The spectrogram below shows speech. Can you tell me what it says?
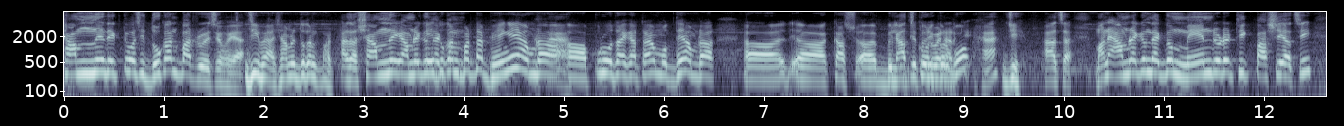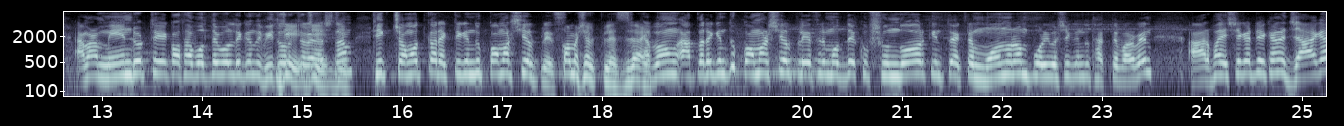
সামনে দেখতে পাচ্ছি দোকানপাট রয়েছে ভাইয়া। জি ভাই সামনে দোকানপাট। আচ্ছা সামনে আমরা এই দোকানপাটটা ভেঙে আমরা হ্যাঁ। পুরো জায়গাটার মধ্যে আমরা কাজ বিল্ডিং তৈরি করব। হ্যাঁ? জি। আচ্ছা মানে আমরা কিন্তু একদম মেইন রোডের ঠিক পাশে আছি। আমরা মেইন রোড থেকে কথা বলতে বলতে কিন্তু ভিতরে চলে আসলাম। ঠিক চমৎকার একটি কিন্তু commercial place commercial place right এবং আপনারা কিন্তু কমার্শিয়াল প্লেসের মধ্যে খুব সুন্দর কিন্তু একটা মনোরম পরিবেশে কিন্তু থাকতে পারবেন। আর ভাই সেক্ষেত্রে এখানে জায়গা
